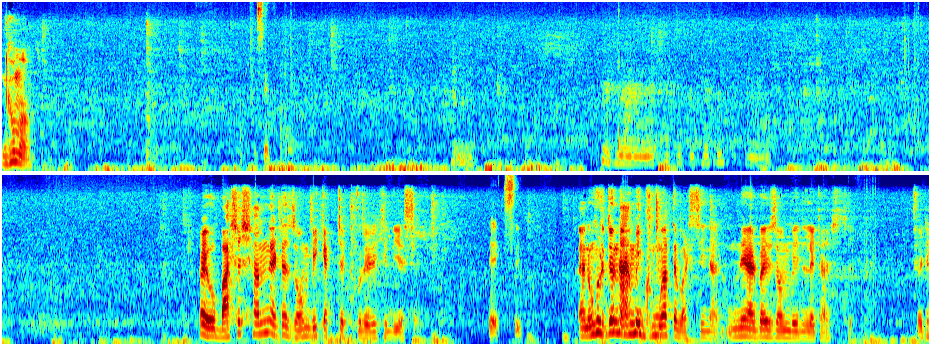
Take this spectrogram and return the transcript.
ঘুমো। ভাই ও বাসের সামনে একটা জম্বি ক্যাপচার করে রেখে দিয়েছে। দেখছি। ওর জন্য আমি ঘুমাতে পারছি না। নিয়ার বাই জম্বি লেখা আসছে। এটা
